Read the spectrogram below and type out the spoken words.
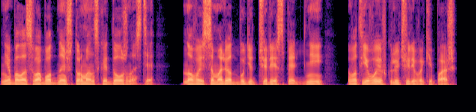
Не было свободной штурманской должности. Новый самолет будет через пять дней. Вот его и включили в экипаж.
